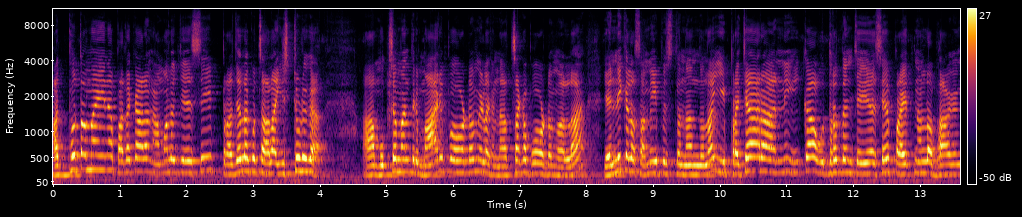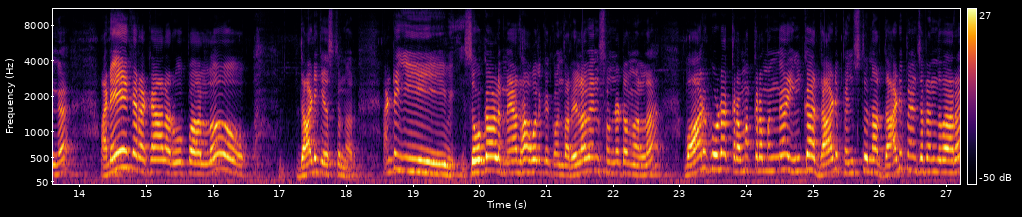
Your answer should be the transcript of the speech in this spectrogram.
అద్భుతమైన పథకాలను అమలు చేసి ప్రజలకు చాలా ఇష్టడుగా ఆ ముఖ్యమంత్రి మారిపోవడం వీళ్ళకి నచ్చకపోవటం వల్ల ఎన్నికలు సమీపిస్తున్నందున ఈ ప్రచారాన్ని ఇంకా ఉధృతం చేసే ప్రయత్నంలో భాగంగా అనేక రకాల రూపాల్లో దాడి చేస్తున్నారు. అంటే ఈ సోకాళ్ళ మేధావులకి కొంత రిలవెన్స్ ఉండటం వల్ల వారు కూడా క్రమక్రమంగా ఇంకా దాడి పెంచుతున్నారు. దాడి పెంచడం ద్వారా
